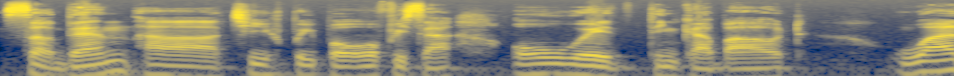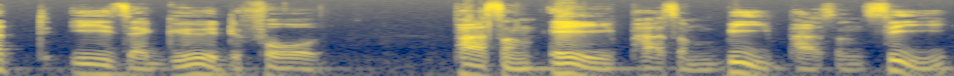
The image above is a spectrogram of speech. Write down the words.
So then, uh, chief people officer always think about what is a good for person A, person B, person C.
